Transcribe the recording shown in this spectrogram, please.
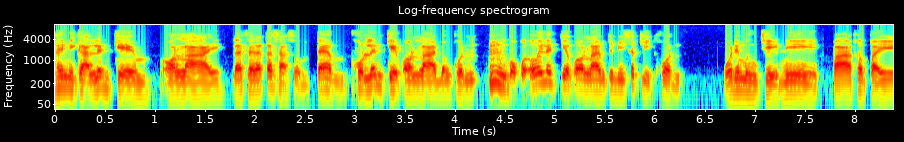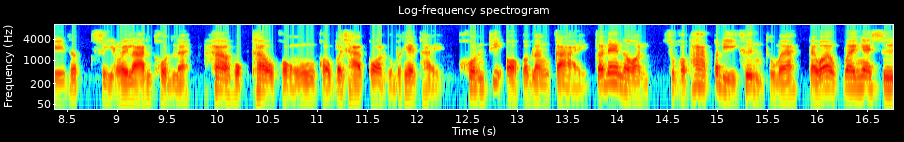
ให้มีการเล่นเกมออนไลน์ แล้วเสร็จแล้วก็สะสมแต้ม คนเล่นเกมออนไลน์บางคน บอกว่าเอ้ยเล่นเกมออนไลน์มันจะมีสักกี่คนโอ้ในเมืองจีนนี่ปาเข้าไปสักสี่ร้อยล้านคนนะ ห้าหกเท่าของของประชากรของประเทศไทย คนที่ออกกำลังกาย ก็แน่นอนสุขภาพก็ดีขึ้นถูกไหมแต่ว่าว่าง่ายซื้อ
